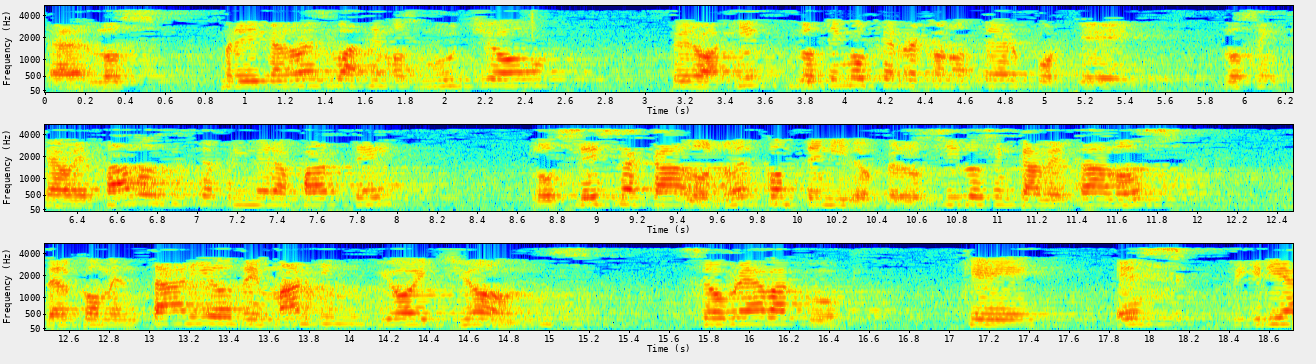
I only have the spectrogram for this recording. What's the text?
Eh, los predicadores lo hacemos mucho, pero aquí lo tengo que reconocer porque los encabezados de esta primera parte los he sacado, no el contenido, pero sí los encabezados del comentario de Martin Lloyd Jones sobre Habacuc, que es, diría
